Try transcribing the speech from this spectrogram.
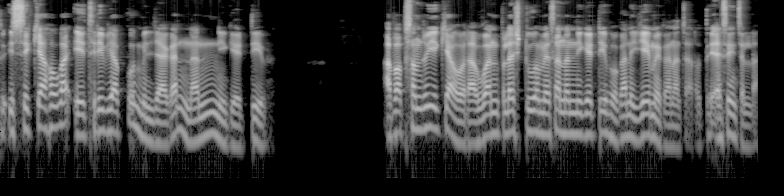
तो इससे क्या होगा? ए थ्री भी आपको मिल जाएगा नन निगेटिव अब आप समझो ये क्या हो रहा? है वन प्लस टू हमेशा नन निगेटिव होगा ना? ये मैं कहना चाह रहा हूँ तो ऐसे ही चल रहा।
